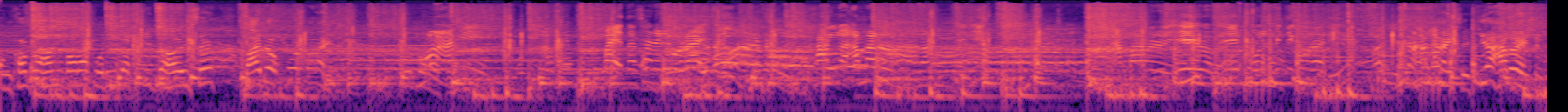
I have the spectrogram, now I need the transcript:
অংশগ্ৰহণ কৰা পৰিলক্ষিত হৈছে বাইদেউ আমাৰ হেৰি আহিছে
